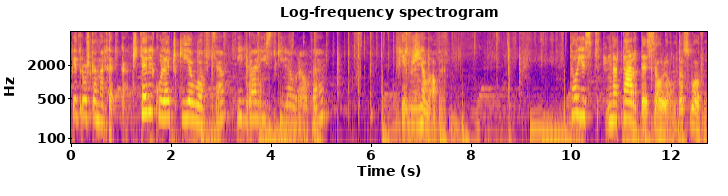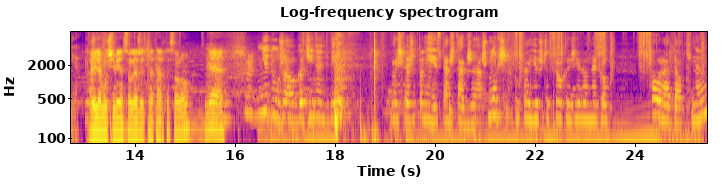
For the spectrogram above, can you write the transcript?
pietruszka, marchewka, cztery kuleczki jałowca i dwa listki laurowe, ziołowy. To jest natarte solą, dosłownie. A ile musi mięso leżeć na tarte solą? Nie. Niedużo, godzinę, dwie. Myślę, że to nie jest aż tak, że aż musi. Tutaj jeszcze trochę zielonego pora dotnę.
